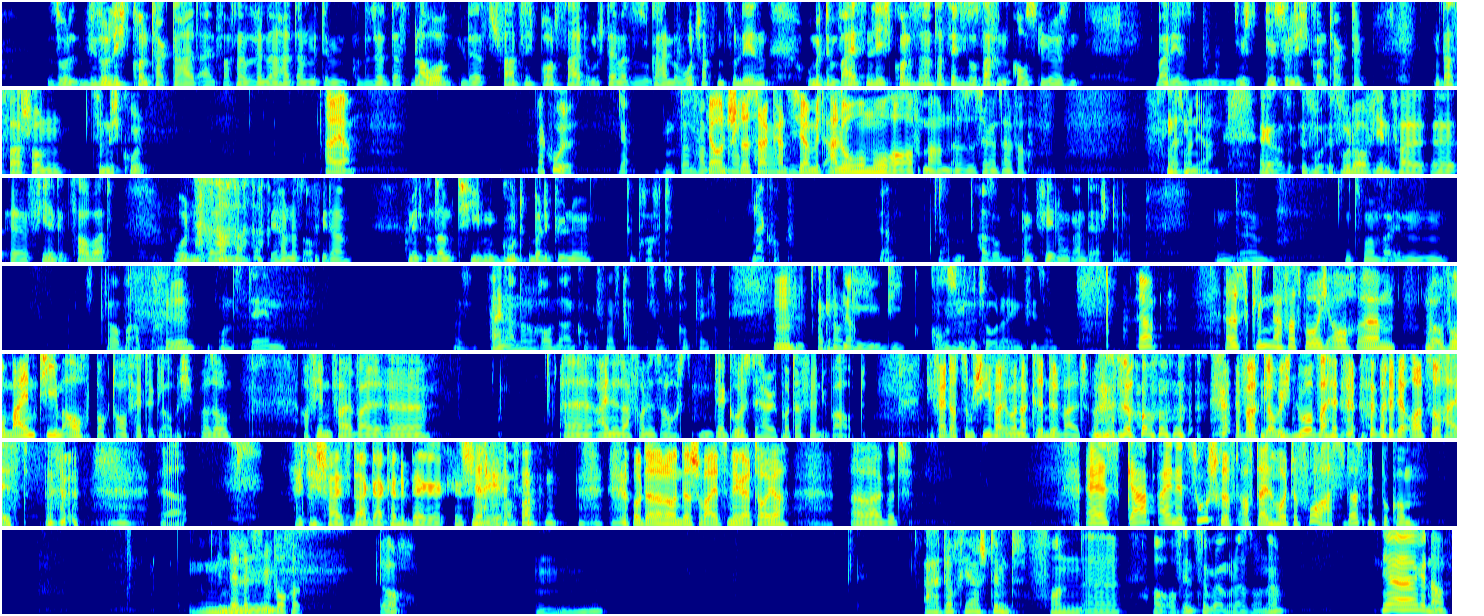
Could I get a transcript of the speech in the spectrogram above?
so wie so Lichtkontakte halt einfach. Ne? Also wenn dann halt dann mit dem, also das blaue, das Schwarzlicht brauchtest du halt, um stellenweise so geheime Botschaften zu lesen. Und mit dem weißen Licht konntest du dann tatsächlich so Sachen auslösen. Weil die durch, durch so Lichtkontakte. Und das war schon ziemlich cool. Ah ja. Ja, cool. Und dann ja, und Schlösser kannst du ja mit Alohomora aufmachen. Also ist ja ganz einfach. Weiß man ja. ja, genau. Es, es, wurde auf jeden Fall äh, äh viel gezaubert. Und ähm, wir haben das auch wieder mit unserem Team gut über die Bühne gebracht. Na, guck. Ja. Ja, also Empfehlung an der Stelle. Und ähm, jetzt wollen wir im, ich glaube, April uns den einen anderen Raum da angucken. Ich weiß gerade nicht aus dem Kopf welchen. Mhm. Ah, genau, ja. die, die Gruselhütte oder irgendwie so. Ja. Das klingt nach was, wo ich auch, ähm, wo mein Team auch Bock drauf hätte, glaube ich. Also auf jeden Fall, weil äh, äh, eine davon ist auch der größte Harry Potter-Fan überhaupt. Die fährt auch zum Skifahren immer nach Grindelwald. so. Einfach, glaube ich, nur, weil, weil der Ort so heißt. ja. Richtig scheiße da, gar keine Berge, gar kein Schnee. Ja. Und dann noch in der Schweiz mega teuer. Aber gut. Es gab eine Zuschrift auf dein Heute vor. Hast du das mitbekommen? In der Nö. letzten Woche. Doch. Mhm. Ah, doch, ja, stimmt. Von äh, auf Instagram oder so, ne? Ja, genau.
